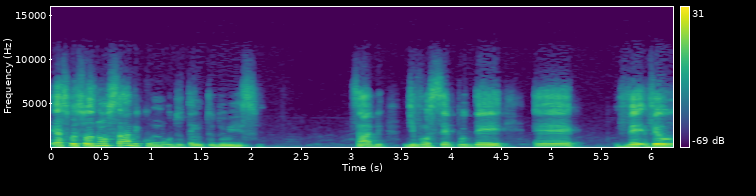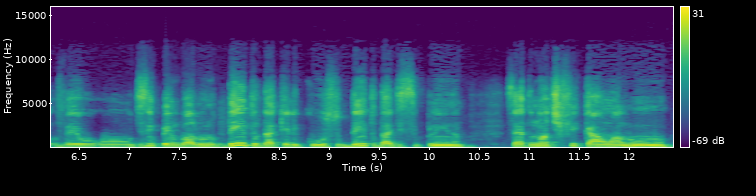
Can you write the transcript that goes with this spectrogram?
E as pessoas não sabem como o Moodle tem tudo isso, sabe? De você poder é, ver, ver, ver o, o desempenho do aluno dentro daquele curso, dentro da disciplina, certo? Notificar um aluno,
